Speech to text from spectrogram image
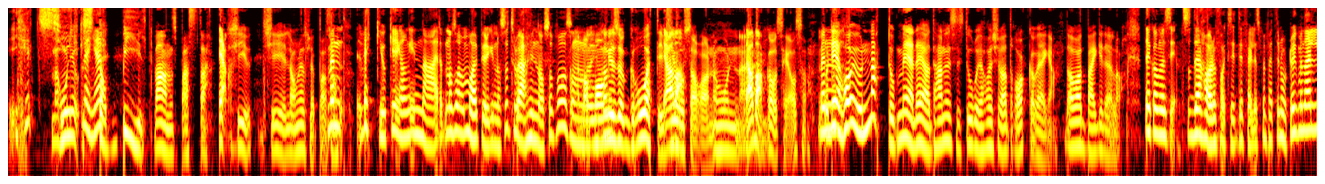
Helt sykt lenge. Men hun er jo lenge. stabilt verdens beste Ja. ski- ski-langrennsløper. Men vekker jo ikke engang i nærheten. Altså Marit Bjørgen også, tror jeg hun også på sånn Det var mange som gråt i Ja fjor, Sara, når hun eh, Ja ga seg. altså. Men- og det har jo nettopp med det at hennes historie har ikke vært rak av veien. Det har vært begge deler. Det kan du si. Så det har hun faktisk ikke til felles med Petter Northug. Men det er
